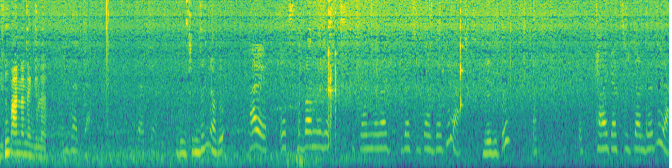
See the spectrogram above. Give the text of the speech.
Gitme. Gideceğim. Gideceğim. Dün kimdin ya kız? Hayır, e, babam bizi İslamlara getireceğim dedi ya. Ne dedi? Çay getireceğim dedi ya.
